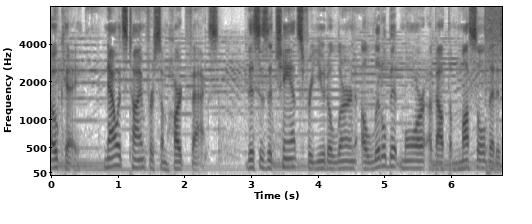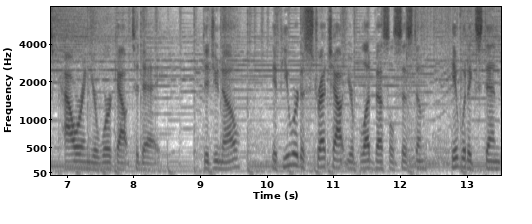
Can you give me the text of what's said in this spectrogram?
Okay, now it's time for some heart facts. This is a chance for you to learn a little bit more about the muscle that is powering your workout today. Did you know? If you were to stretch out your blood vessel system, it would extend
